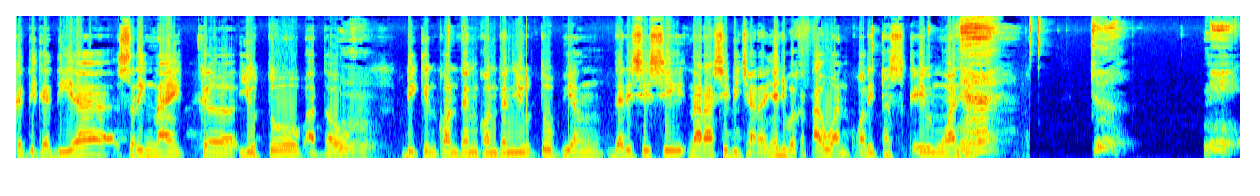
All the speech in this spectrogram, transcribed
ketika dia sering naik ke YouTube atau bikin konten-konten YouTube yang dari sisi narasi bicaranya juga ketahuan kualitas keilmuannya. Ya. Tuh. Nih,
